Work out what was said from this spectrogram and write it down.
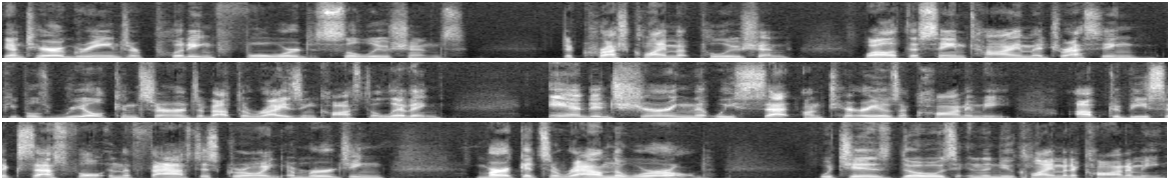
The Ontario Greens are putting forward solutions to crush climate pollution while at the same time addressing people's real concerns about the rising cost of living and ensuring that we set Ontario's economy up to be successful in the fastest growing emerging markets around the world, which is those in the new climate economy.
